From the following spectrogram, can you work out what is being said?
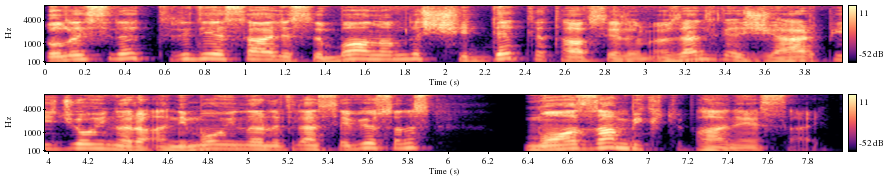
Dolayısıyla 3DS ailesi bu anlamda şiddetle tavsiye ederim. Özellikle JRPG oyunları, anime oyunlarını falan seviyorsanız muazzam bir kütüphaneye sahip.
